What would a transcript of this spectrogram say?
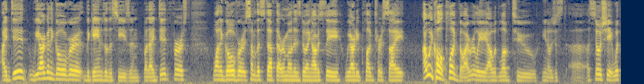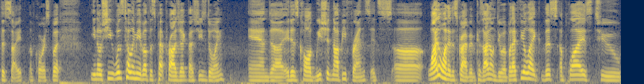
I did. We are going to go over the games of the season, but I did first want to go over some of the stuff that Ramona is doing. Obviously, we already plugged her site. I wouldn't call it plug though. I really, I would love to, you know, just uh, associate with this site, of course. But you know, she was telling me about this pet project that she's doing, and uh, it is called "We Should Not Be Friends." It's uh, well, I don't want to describe it because I don't do it, but I feel like this applies to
